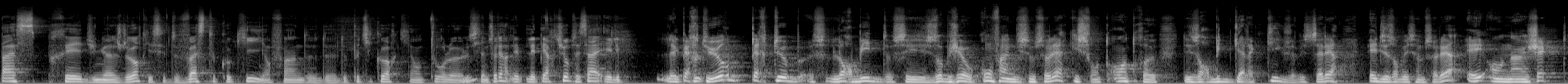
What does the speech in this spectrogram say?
passent près du nuage de Oort, qui est cette vaste coquille, enfin, de, petits corps qui entourent le, mhm. système solaire, les, perturbent, c'est ça et les... les perturbent, perturbent l'orbite de ces objets aux confins du système solaire qui sont entre des orbites galactiques, des solaires et des orbites du système solaire, et on injecte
